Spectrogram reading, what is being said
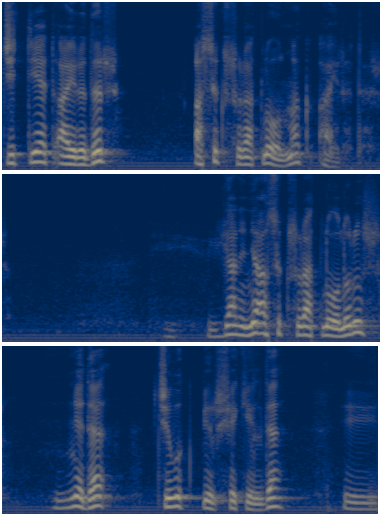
Ciddiyet ayrıdır, asık suratlı olmak ayrıdır. Yani ne asık suratlı oluruz ne de cıvık bir şekilde e,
